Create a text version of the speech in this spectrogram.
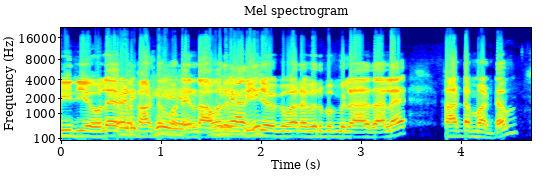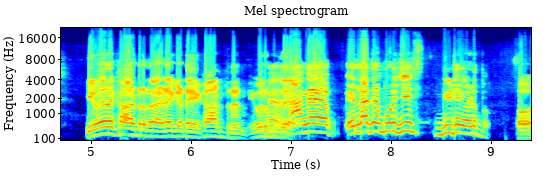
வீடியோல இப்ப காட்ட மாட்டேன். ஏன்னா அவருக்கு முடியாது. வீடியோக்கு வர விருப்பம் இல்லாததால காட்ட மாட்டோம். இவரை காட்டுறேன் இடைக்கடையை காட்டுறேன். இவருக்கு நாங்க எல்லாத்தையும் பிடிச்சி வீடியோ எடுப்போம். ஓ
